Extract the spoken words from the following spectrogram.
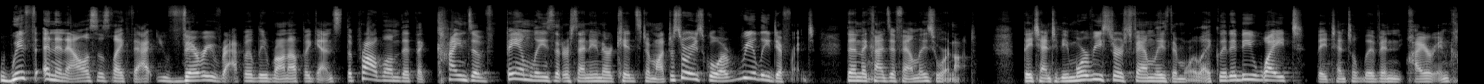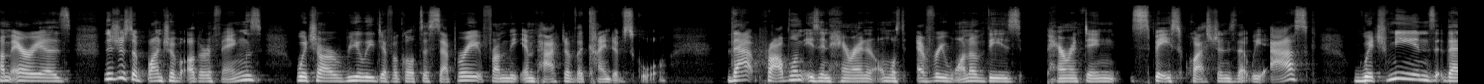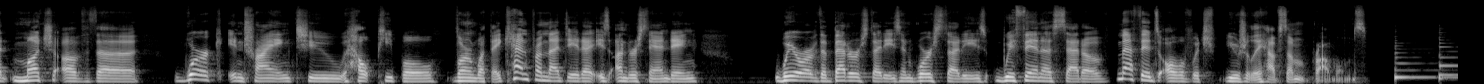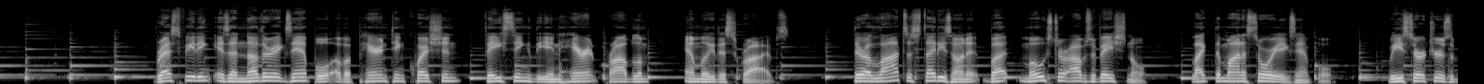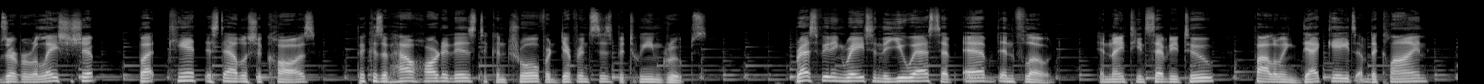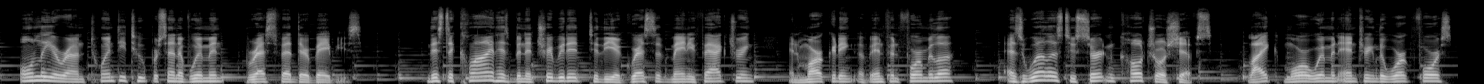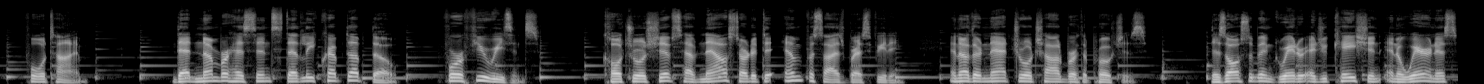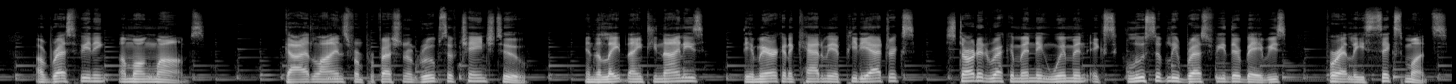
with an analysis like that, you very rapidly run up against the problem that the kinds of families that are sending their kids to Montessori school are really different than the kinds of families who are not. They tend to be more resource families. They're more likely to be white. They tend to live in higher income areas. There's just a bunch of other things which are really difficult to separate from the impact of the kind of school. That problem is inherent in almost every one of these parenting space questions that we ask, which means that much of the work in trying to help people learn what they can from that data is understanding where are the better studies and worse studies within a set of methods, all of which usually have some problems. Breastfeeding is another example of a parenting question facing the inherent problem Emily describes. There are lots of studies on it, but most are observational, like the Montessori example. Researchers observe a relationship but can't establish a cause because of how hard it is to control for differences between groups. Breastfeeding rates in the U.S. have ebbed and flowed. In 1972, following decades of decline, only around 22% of women breastfed their babies. This decline has been attributed to the aggressive manufacturing and marketing of infant formula, as well as to certain cultural shifts, like more women entering the workforce full time. That number has since steadily crept up, though, for a few reasons. Cultural shifts have now started to emphasize breastfeeding and other natural childbirth approaches. There's also been greater education and awareness of breastfeeding among moms. Guidelines from professional groups have changed too. In the late 1990s, the American Academy of Pediatrics started recommending women exclusively breastfeed their babies for at least six months.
